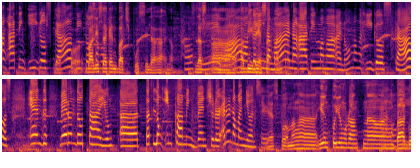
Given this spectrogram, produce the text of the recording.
ang ating Eagle Yes Scout po. dito Bali, sa second batch po sila, ano, Okay, sila ah, wow, ang Habiles galing naman ng ating mga ano, mga Eagle Scouts. And meron daw tayong ah, tatlong incoming venturer. Ano naman 'yon, sir? Yes po, mga, yun po yung rank ng Ah, okay. bago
